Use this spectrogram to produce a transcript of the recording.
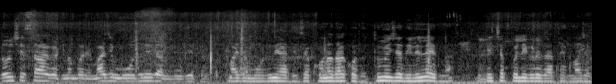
दोनशे सहा गट नंबर आहे. माझी मोजणी झालेली आहे इथं. माझ्या मोजणी आधीच्या खुणा दाखवतो तुम्ही ज्या दिलेल्या आहेत ना त्याच्या पलीकडे जात आहेत माझ्या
